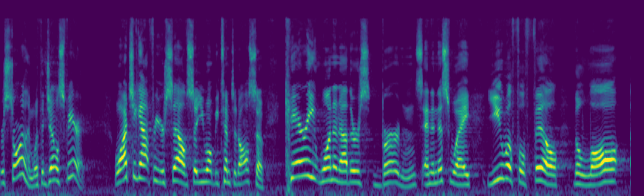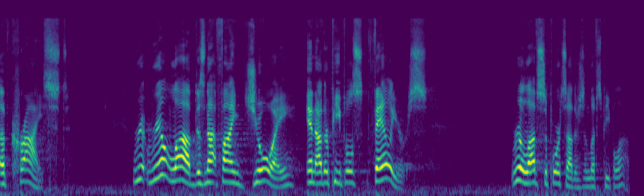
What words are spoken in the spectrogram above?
Restore them with a gentle spirit watching out for yourselves so you won't be tempted also. Carry one another's burdens, and in this way you will fulfill the law of Christ. Re- real love does not find joy in other people's failures. Real love supports others and lifts people up.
